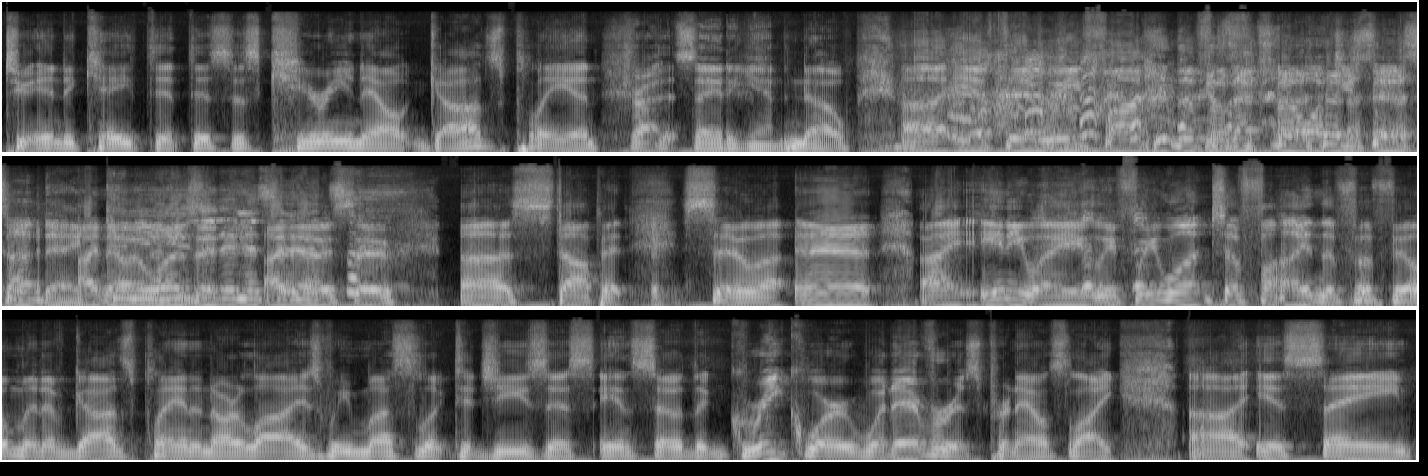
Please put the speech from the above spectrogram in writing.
to indicate that this is carrying out God's plan. Try say it again. No. Uh, if that we find the Because that's not what you said Sunday. I know Can it you use wasn't. it in a I know. So uh, stop it. So uh, eh. all right. Anyway, if we want to find the fulfillment of God's plan in our lives, we must look to Jesus. And so the Greek word, whatever it's pronounced like, uh, is saying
